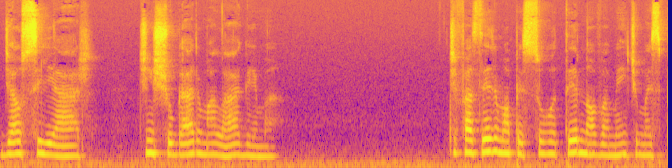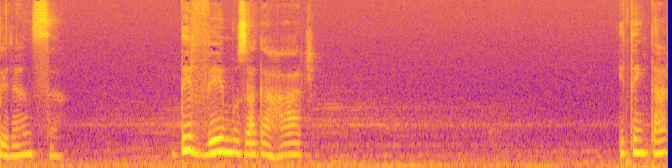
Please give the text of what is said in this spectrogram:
de auxiliar, de enxugar uma lágrima, de fazer uma pessoa ter novamente uma esperança, devemos agarrar e tentar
